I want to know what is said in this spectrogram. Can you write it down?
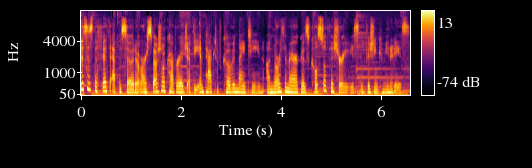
This is the fifth episode of our special coverage of the impact of COVID 19 on North America's coastal fisheries and fishing communities.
